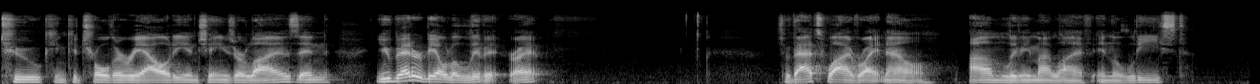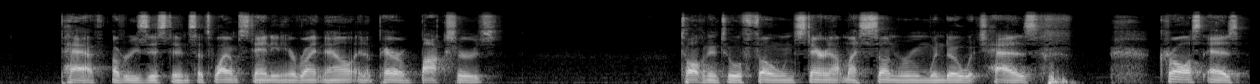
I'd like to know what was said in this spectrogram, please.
too can control their reality and change their lives. And you better be able to live it, right? So that's why right now I'm living my life in the least path of resistance. That's why I'm standing here right now in a pair of boxers, talking into a phone, staring out my sunroom window, which has crossed as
